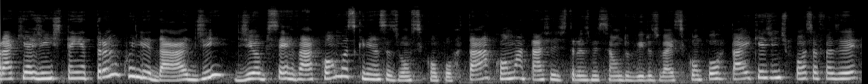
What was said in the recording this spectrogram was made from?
para que a gente tenha tranquilidade de observar como as crianças vão se comportar, como a taxa de transmissão do vírus vai se comportar e que a gente possa fazer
